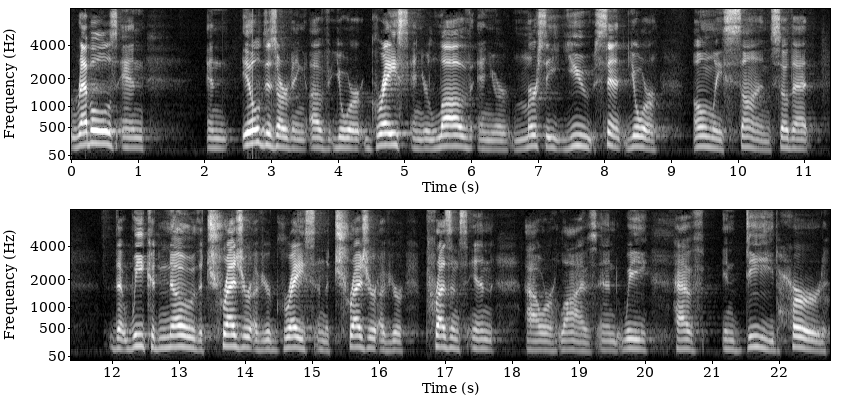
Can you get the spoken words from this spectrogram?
rebels and, and ill deserving of your grace and your love and your mercy. You sent your only Son so that that we could know the treasure of your grace and the treasure of your presence in our lives. And we have indeed heard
